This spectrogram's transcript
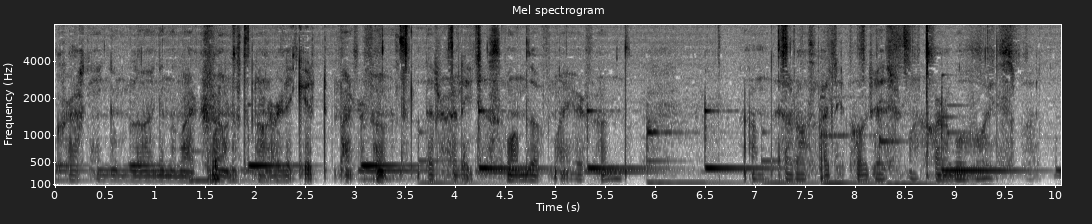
cracking and blowing in the microphone. It's not a really good microphone, it's literally just the ones off my earphones. And I to apologize for my horrible voice, but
